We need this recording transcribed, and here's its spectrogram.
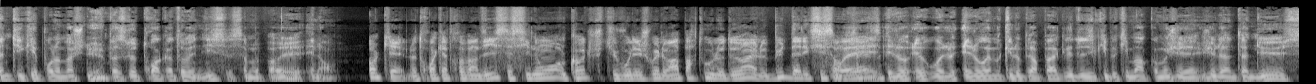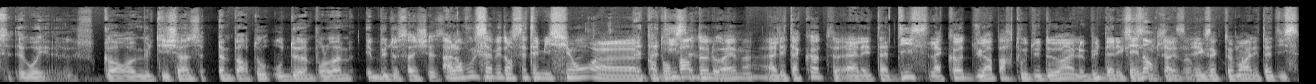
un ticket pour le match nul, parce que 3,90, ça me paraît énorme. Ok, le 3,90. Et sinon, coach, tu voulais jouer le 1 partout ou le 2-1 et le but d'Alexis Sanchez. Ouais, et, l'O- et l'O- et l'OM qui ne perd pas, avec les deux équipes qui marquent, comme je, l'ai entendu, c'est- oui, score multichance, un partout ou 2-1 pour l'OM et but de Sanchez. Alors vous le savez dans cette émission, euh, quand on 10, parle de elle, l'OM, elle est à cote, elle est à 10, la cote du 1 partout du 2-1 et le but d'Alexis énorme, Sanchez. même, hein. Exactement, elle est à 10.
